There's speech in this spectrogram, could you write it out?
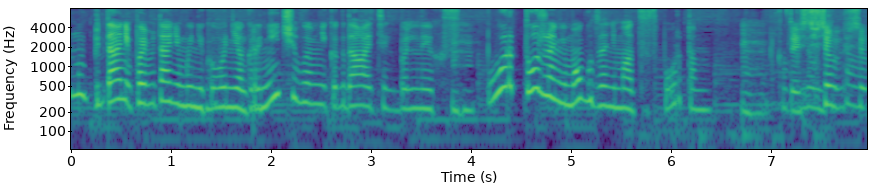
Ну, питание, по питанию мы никого не ограничиваем никогда этих больных. Спорт тоже они могут заниматься спортом. Как То есть люди, все, да. все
